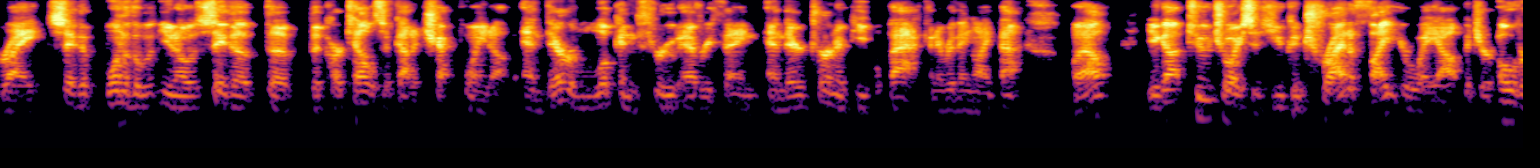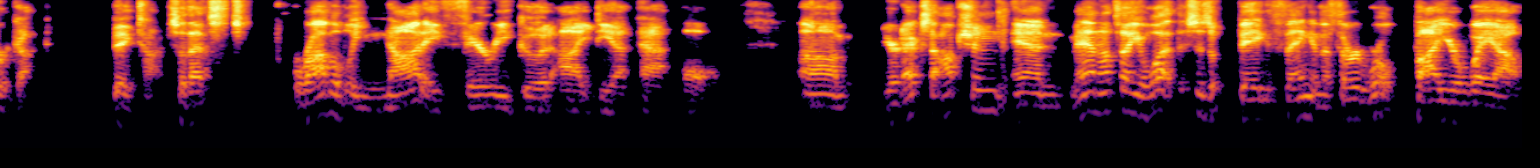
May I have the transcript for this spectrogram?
right? Say that one of the you know, say the the the cartels have got a checkpoint up and they're looking through everything and they're turning people back and everything like that. Well, you got two choices. You can try to fight your way out, but you're overgunned big time. So that's probably not a very good idea at all. Um, your next option. And man, I'll tell you what, this is a big thing in the third world. Buy your way out.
